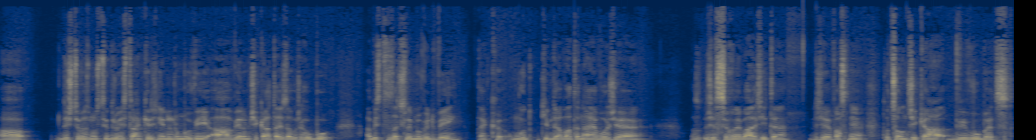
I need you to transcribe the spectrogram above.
A když to vezmu z té druhé stránky, když někdo domluví a vy jenom čekáte, až zavře hubu, abyste začali mluvit vy, tak mu tím dáváte najevo, že, že si ho nevážíte, že vlastně to, co on říká, vy vůbec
